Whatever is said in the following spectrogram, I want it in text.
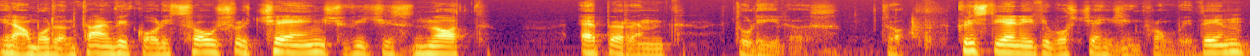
in our modern time, we call it social change, which is not apparent to leaders. So Christianity was changing from within,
